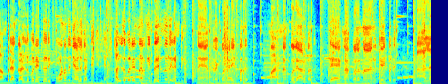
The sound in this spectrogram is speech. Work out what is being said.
തമ്പുരാൻ കള്ളുപുര കയറി പോണത് ഞാൻ കണ്ടിട്ടില്ല. കള്ളുപുര ഇറങ്ങി വരുന്നത് കണ്ട്. നേന്ത്രക്കൊല അയ്പത് മണ്ണൻകൊല അറുപത് തേങ്ങാക്കൊല നാനൂറ്റി അയ്പത് അല്ല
